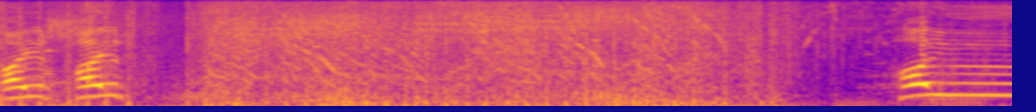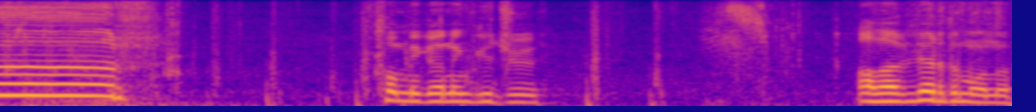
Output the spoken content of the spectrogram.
Hayır, hayır. Hayır. Tomiga'nın gücü. Alabilirdim onu.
